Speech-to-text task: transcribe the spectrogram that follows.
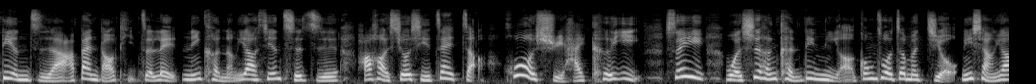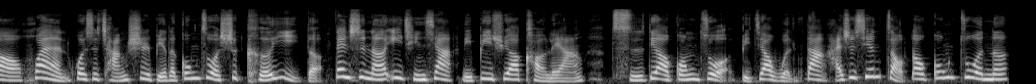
电子啊、半导体这类，你可能要先辞职，好好休息再找，或许还可以。所以我是很肯定你。你啊，工作这么久，你想要换或是尝试别的工作是可以的，但是呢，疫情下你必须要考量辞掉工作比较稳当，还是先找到工作呢？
